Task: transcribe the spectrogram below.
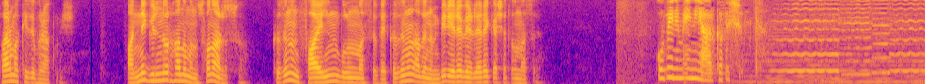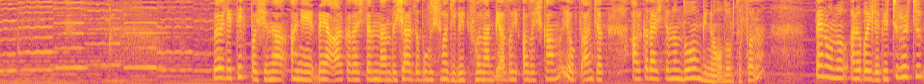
parmak izi bırakmış. Anne Gülnur Hanım'ın son arzusu kızının failinin bulunması ve kızının adının bir yere verilerek yaşatılması. O benim en iyi arkadaşımdı. Böyle tek başına hani veya arkadaşlarından dışarıda buluşma gibi falan bir alı- alışkanlığı yoktu. Ancak arkadaşlarının doğum günü olurdu falan. Ben onu arabayla götürürdüm,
